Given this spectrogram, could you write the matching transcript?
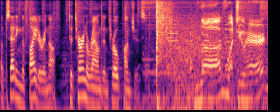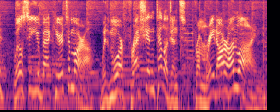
upsetting the fighter enough to turn around and throw punches. Love what you heard? We'll see you back here tomorrow with more fresh intelligence from Radar Online.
